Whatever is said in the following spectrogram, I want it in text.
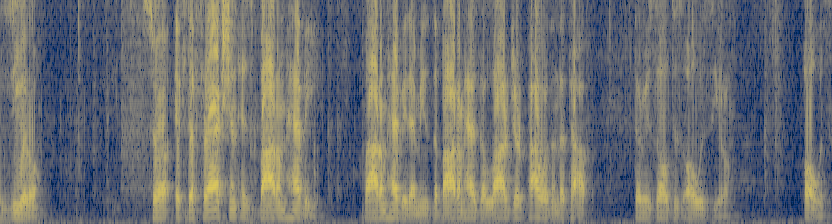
0. So if the fraction is bottom heavy, bottom heavy, that means the bottom has a larger power than the top, the result is always zero. Always.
